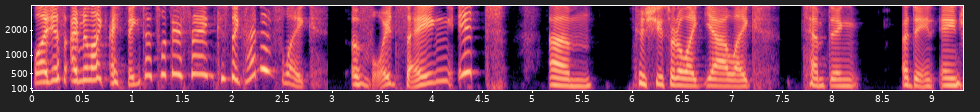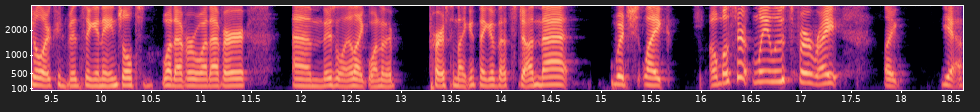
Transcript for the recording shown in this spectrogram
Well, I just, I mean, like, I think that's what they're saying because they kind of like avoid saying it. Um, because she's sort of like, yeah, like tempting a da- angel or convincing an angel to whatever, whatever. Um, there's only like one other person I can think of that's done that, which, like, almost certainly Lucifer, right? Like, yeah,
